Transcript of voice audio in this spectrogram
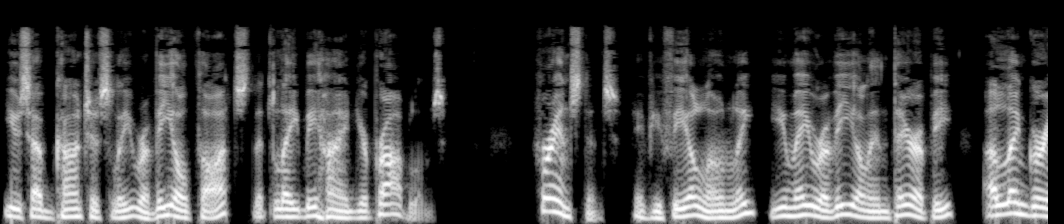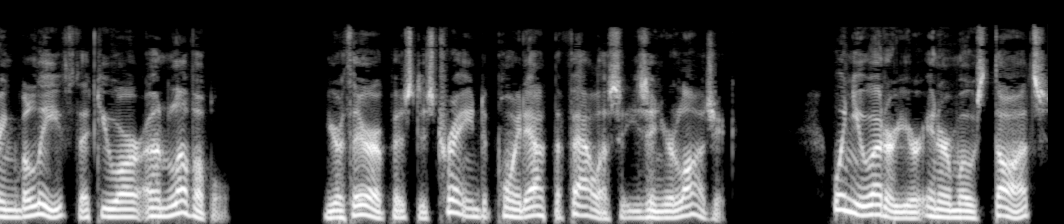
you subconsciously reveal thoughts that lay behind your problems. For instance, if you feel lonely, you may reveal in therapy a lingering belief that you are unlovable your therapist is trained to point out the fallacies in your logic. When you utter your innermost thoughts,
